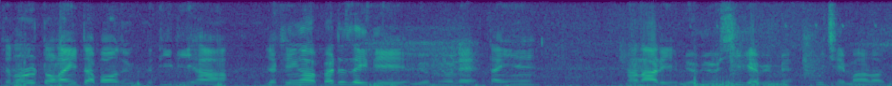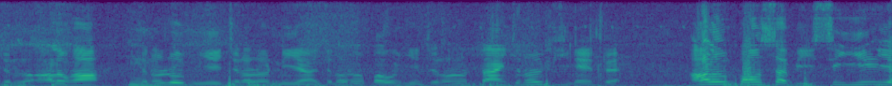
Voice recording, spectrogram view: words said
ကျွန်တော်တို့တော်လိုင်းတပ်ပေါင်းစုအတီးတီးဟာရခိုင်ကဗတ်တစိတ်တွေအမျိုးမျိုးနဲ့တိုင်ရင်ဌာနတွေအမျိုးမျိုးရှိခဲ့ပြီမဲ့အခုချိန်မှာတော့ကျွန်တော်တို့အားလုံးဟာကျွန်တော်တို့မြေကျွန်တော်တို့နေရာကျွန်တော်တို့ပတ်ဝန်းကျင်ကျွန်တော်တို့တိုင်းကျွန်တော်တို့ပြည်နယ်အတွက်အားလုံးပေါင်းဆက်ပြီးစီရေးအရ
